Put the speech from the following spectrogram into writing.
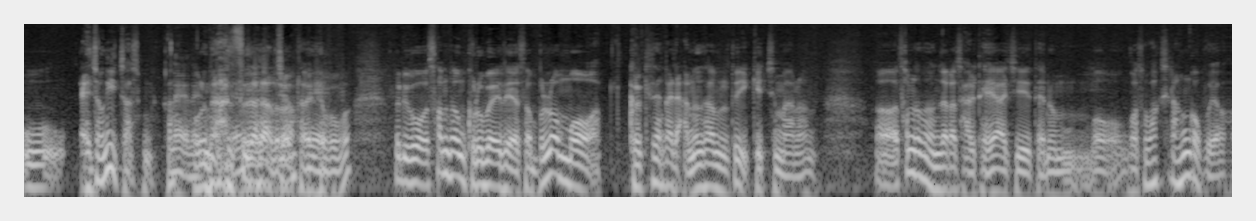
우- 애정이 있지 않습니까? 네네. 우리나라 네, 투자자들은 그렇죠. 네. 대부분 그리고 삼성그룹에 대해서 물론 뭐 그렇게 생각하지 않는 사람들도 있겠지만은 어, 삼성전자가 잘 돼야지 되는 뭐 것은 확실한 거고요.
